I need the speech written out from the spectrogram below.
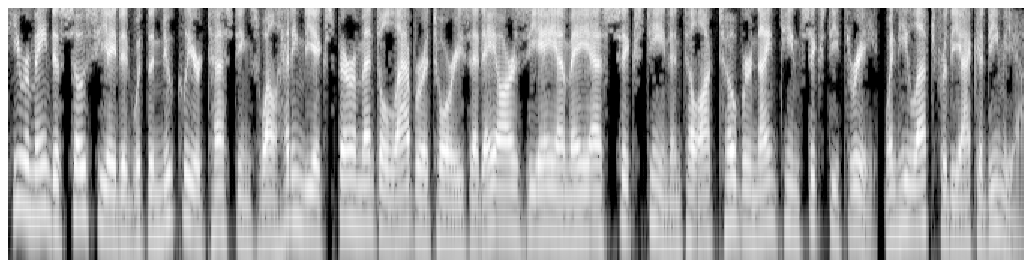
He remained associated with the nuclear testings while heading the experimental laboratories at ARZAMAS-16 until October 1963, when he left for the academia.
